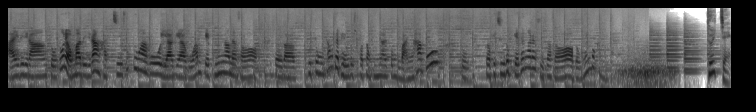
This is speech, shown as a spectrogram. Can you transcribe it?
아이들이랑 또 또래 엄마들이랑 같이 소통하고 이야기하고 함께 공유하면서 저희가 보통 평소에 배우고 싶었던 공유 활동도 많이 하고 또 그렇게 즐겁게 생활할 수 있어서 너무 행복합니다. 둘째,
